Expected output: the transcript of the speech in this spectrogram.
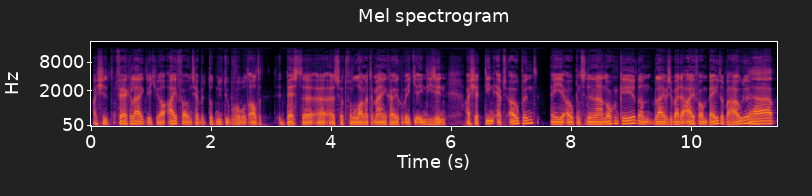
Als je het vergelijkt, weet je wel, iPhones hebben tot nu toe bijvoorbeeld altijd het beste eh, eh, soort van lange termijn geheugen. Weet je, in die zin, als je 10 apps opent en je opent ze daarna nog een keer, dan blijven ze bij de iPhone beter behouden Ja,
